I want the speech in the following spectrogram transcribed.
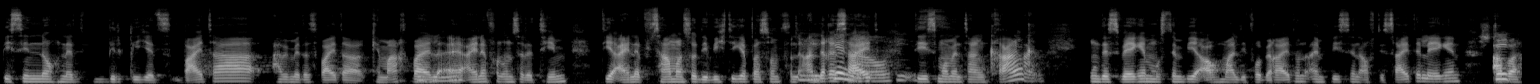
wir sind noch nicht wirklich jetzt weiter, haben wir das weiter gemacht, weil Mhm. äh, eine von unserem Team, die eine, sagen wir so, die wichtige Person von der Die- anderen Seite, genau, die ist momentan krank, krank. und deswegen mussten wir auch mal die Vorbereitung ein bisschen auf die Seite legen. Steht Aber-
